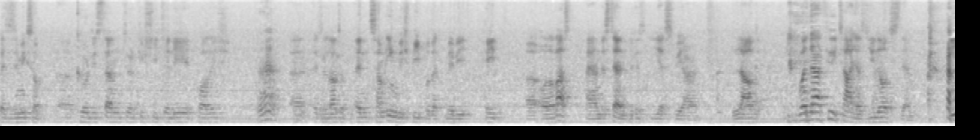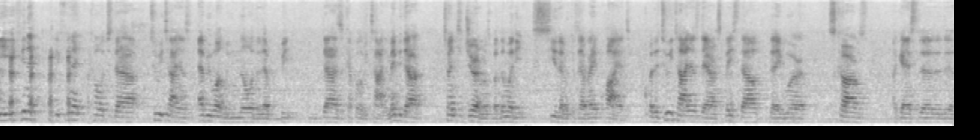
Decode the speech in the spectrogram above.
That is a mix of uh, Kurdistan, Turkish, Italy, Polish. Ah. Uh, there's a lot of and some English people that maybe hate uh, all of us. I understand because yes, we are loud. When there are a few Italians, you notice them. If you a if in a coach there are two Italians, everyone will know that there, will be, there is a couple of Italians. Maybe there are 20 Germans, but nobody see them because they are very quiet. But the two Italians, they are spaced out. They wear scarves against the, the, the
